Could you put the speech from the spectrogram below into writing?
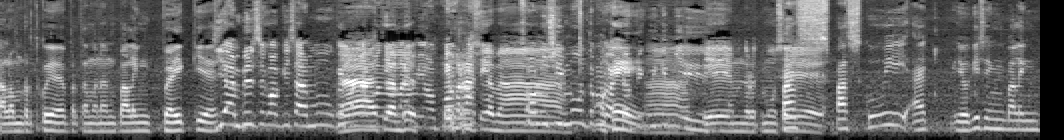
Kalau menurutku ya pertemanan paling baik ya diambil saka kisahmu Nah, diambil. terus sih, Mas. solusimu untuk Oke. menghadapi kuwi Nah, piye? piye menurutmu pas sih? pas kuwi ak- yo ki sing paling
